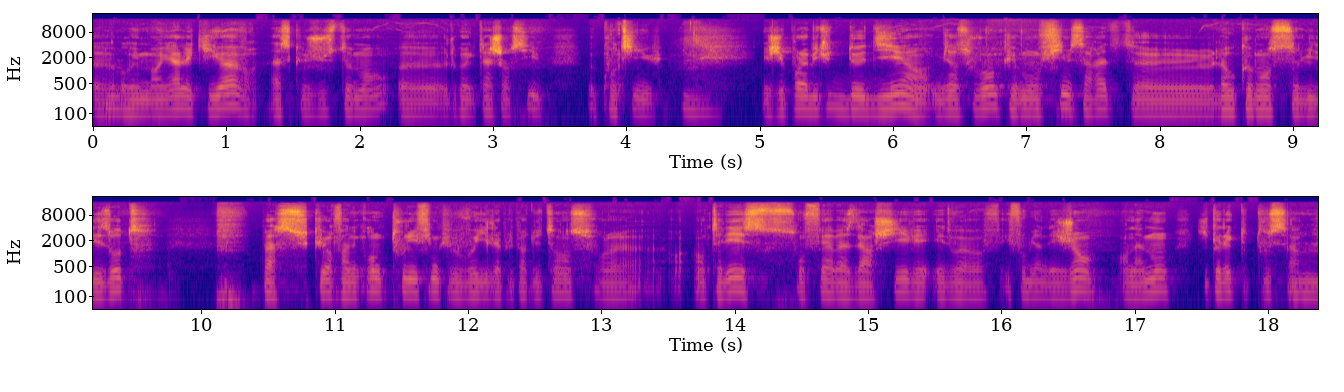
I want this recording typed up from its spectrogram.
mmh. au mémorial et qui œuvrent à ce que justement le collectage archive continue. Mmh. J'ai pour l'habitude de dire bien souvent que mon film s'arrête là où commence celui des autres parce que, en fin de compte, tous les films que vous voyez la plupart du temps sur en télé sont faits à base d'archives et, et Il faut bien des gens en amont qui collectent tout ça. Mmh.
